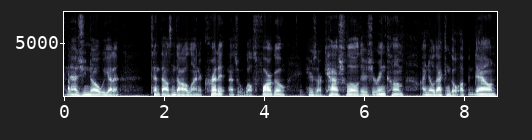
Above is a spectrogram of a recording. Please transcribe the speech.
And as you know, we got a $10,000 line of credit. That's with Wells Fargo. Here's our cash flow. There's your income. I know that can go up and down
